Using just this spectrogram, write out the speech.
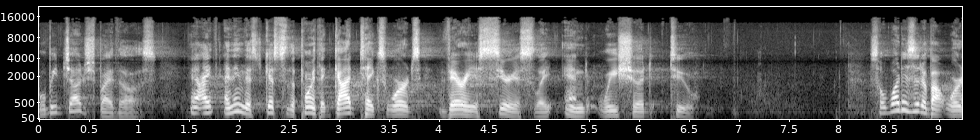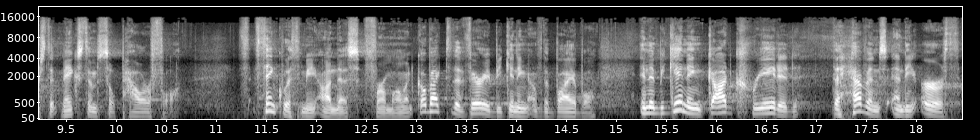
will be judged by those. And I, I think this gets to the point that God takes words very seriously, and we should too. So, what is it about words that makes them so powerful? Think with me on this for a moment. Go back to the very beginning of the Bible. In the beginning, God created the heavens and the earth,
